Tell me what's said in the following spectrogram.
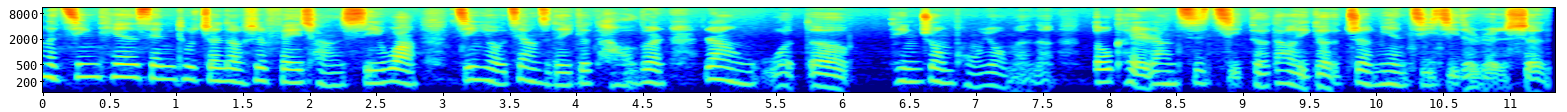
那么今天，Sen t o 真的是非常希望，经由这样子的一个讨论，让我的听众朋友们呢，都可以让自己得到一个正面积极的人生。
